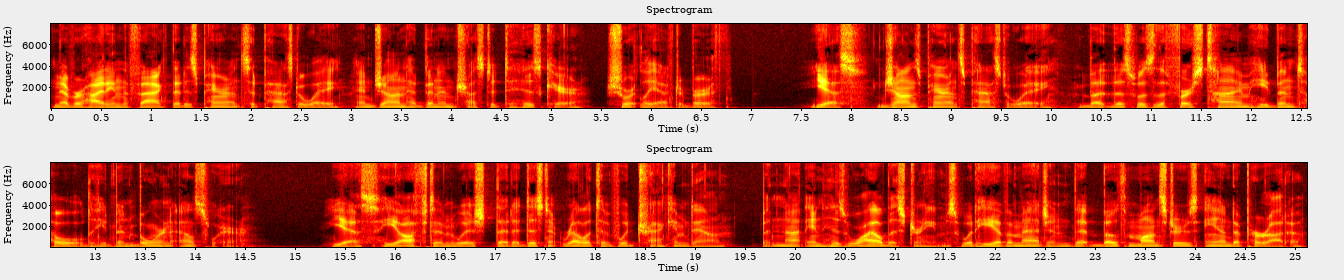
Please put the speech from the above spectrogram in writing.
never hiding the fact that his parents had passed away and John had been entrusted to his care shortly after birth. Yes, John's parents passed away, but this was the first time he'd been told he'd been born elsewhere. Yes, he often wished that a distant relative would track him down, but not in his wildest dreams would he have imagined that both monsters and a pirata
